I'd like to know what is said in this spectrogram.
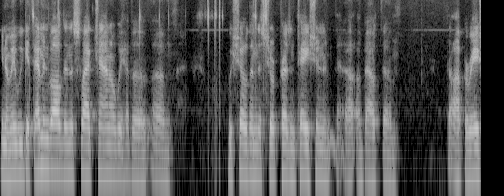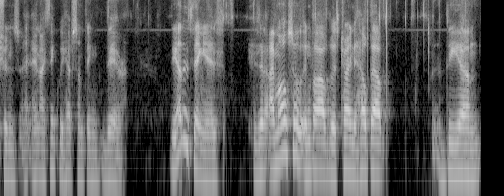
you know, maybe we get them involved in the Slack channel. We have a, um, we show them this short presentation uh, about um, the operations, and I think we have something there. The other thing is, is that I'm also involved with trying to help out the, um,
